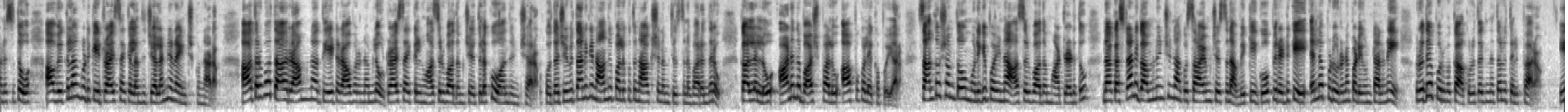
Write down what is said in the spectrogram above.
మనసుతో ఆ వికలాంగుడికి ట్రైసైకిల్ అందజేయాలని నిర్ణయించుకున్నాడు. ఆ తర్వాత రామ్నా థియేటర్ ఆవరణంలో ట్రైసైకిల్ను ఆశీర్వాదం చేతులకు అందించారు. కొత్త జీవితానికి నాంది పలుకుతున్న ఆ క్షణం చూస్తున్న వారందరూ కళ్ళల్లో ఆనంద భాష బాష్పాలు ఆపుకోలేకపోయారు. సంతోషంతో మునిగిపోయిన ఆశీర్వాదం మాట్లాడుతూ నా కష్టాన్ని గమనించి నాకు సాయం చేసిన విక్కీ గోపిరెడ్డికి ఎల్లప్పుడూ రుణపడి ఉంటానని హృదయపూర్వక కృతజ్ఞతలు తెలిపారు. ఈ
